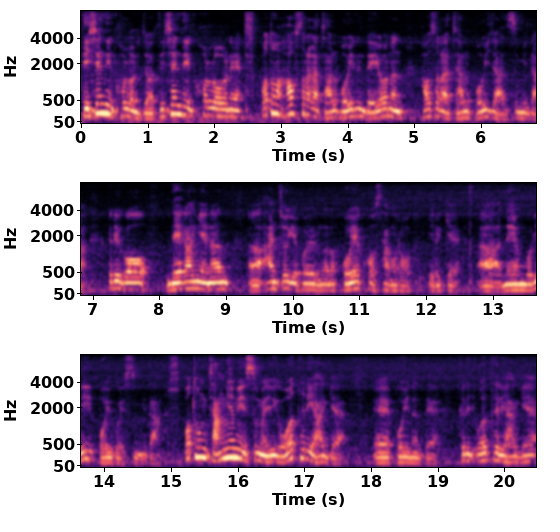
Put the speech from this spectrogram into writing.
descending colon이죠. descending colon에 보통 haustra가 잘 보이는데 요는 haustra가 잘 보이지 않습니다. 그리고 내강에는 어, 안쪽에 보이는 거는 고에코 상으로 이렇게 아, 내용물이 보이고 있습니다. 보통 장염이 있으면 이게 watery하게 예, 보이는데 그리 watery하게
